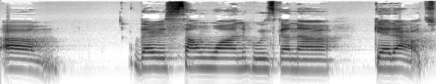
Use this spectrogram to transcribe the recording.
um, there is someone who's gonna get out.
